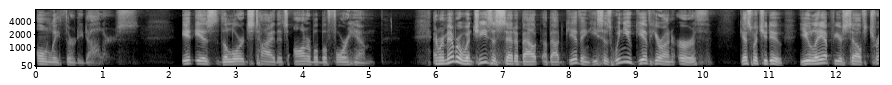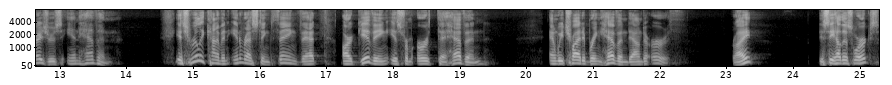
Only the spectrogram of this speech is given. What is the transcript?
only $30. It is the Lord's tithe that's honorable before Him. And remember what Jesus said about, about giving. He says, When you give here on earth, guess what you do? You lay up for yourselves treasures in heaven. It's really kind of an interesting thing that our giving is from earth to heaven, and we try to bring heaven down to earth, right? You see how this works?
